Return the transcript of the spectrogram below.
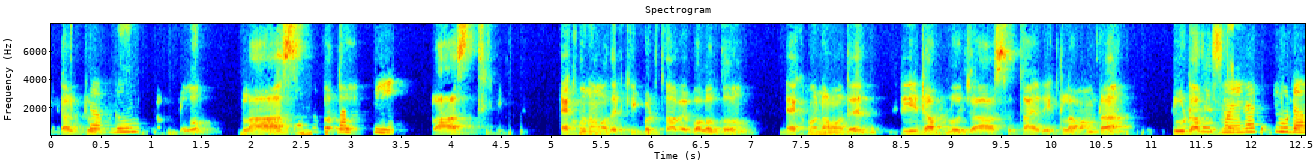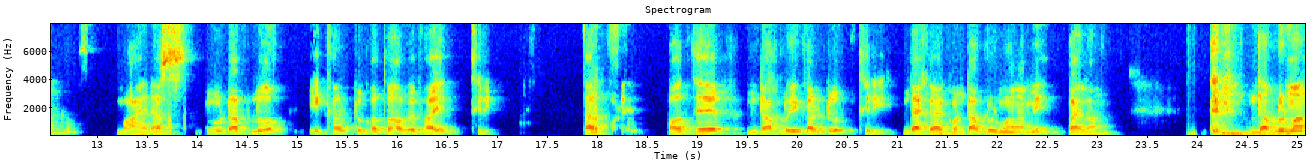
equal to W plus কত? প্লাস থ্রি এখন আমাদের কি করতে হবে বলতো? এখন আমাদের থ্রি ডাব্লু যা আছে তাই লিখলাম আমরা two W minus two W minus two W equal to কত হবে ভাই? থ্রি তারপরে অতএব ডাব্লু ইকাল টু থ্রি দেখো এখন ডাব্লুর মান আমি পাইলাম। ডাব্লুর মান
